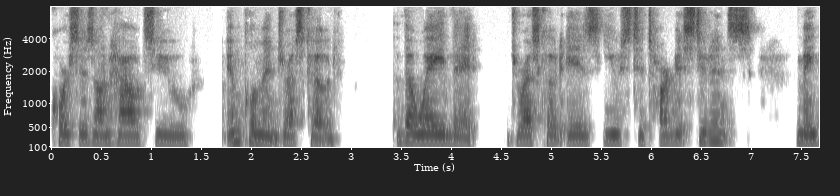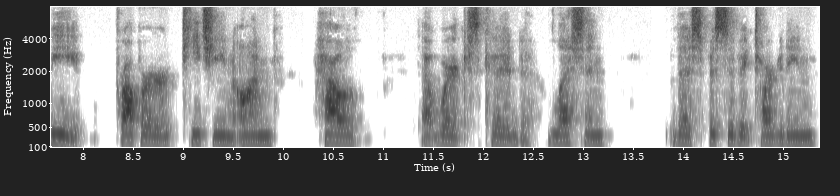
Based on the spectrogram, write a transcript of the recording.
courses on how to implement dress code. The way that dress code is used to target students, maybe proper teaching on how that works could lessen the specific targeting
